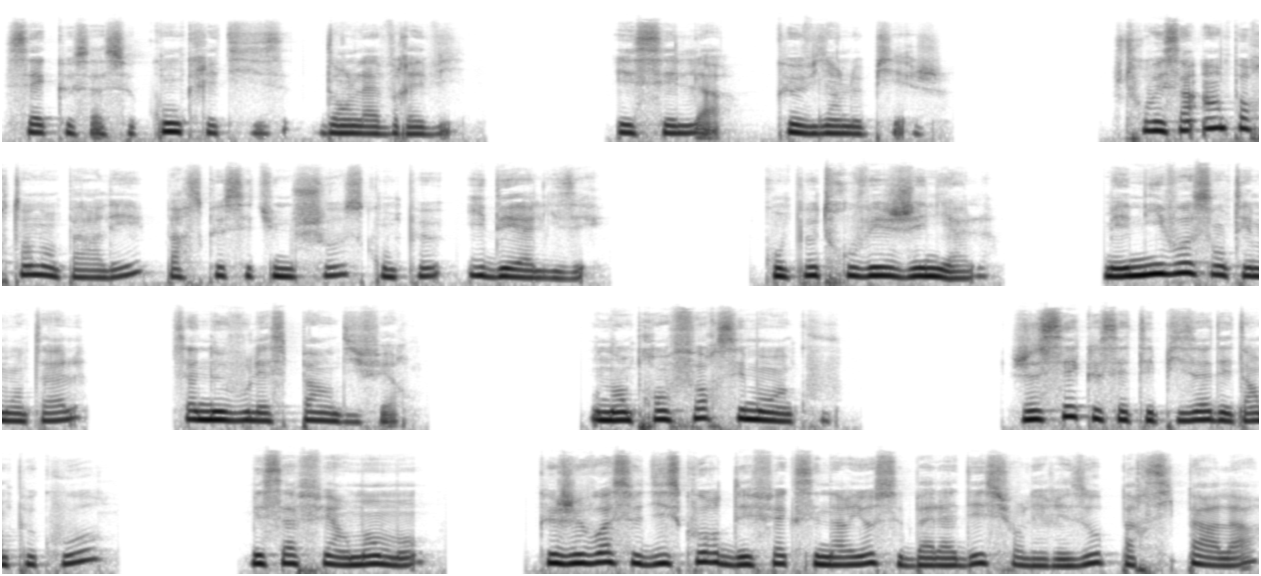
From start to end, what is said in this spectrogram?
c'est que ça se concrétise dans la vraie vie. Et c'est là que vient le piège. Je trouvais ça important d'en parler parce que c'est une chose qu'on peut idéaliser, qu'on peut trouver géniale. Mais niveau santé mentale, ça ne vous laisse pas indifférent. On en prend forcément un coup. Je sais que cet épisode est un peu court, mais ça fait un moment que je vois ce discours d'effet scénario se balader sur les réseaux par-ci par-là,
